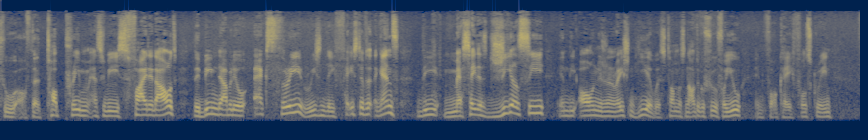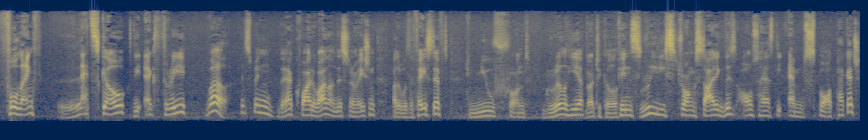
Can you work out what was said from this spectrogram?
Two of the top premium SUVs fight it out. The BMW X3 recently facelifted against the Mercedes GLC in the all new generation here with Thomas Autogefühl for you in 4K full screen, full length. Let's go. The X3 well, it's been there quite a while on this generation, but with a facelift, new front grille here, vertical fins, really strong styling. This also has the M Sport package.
